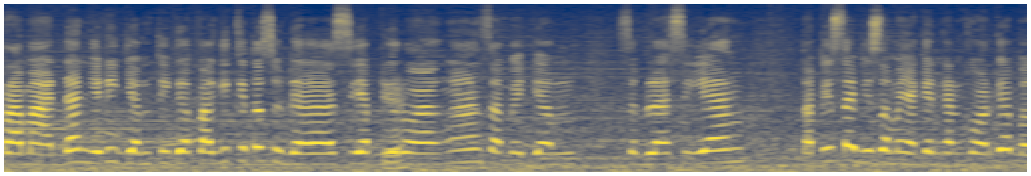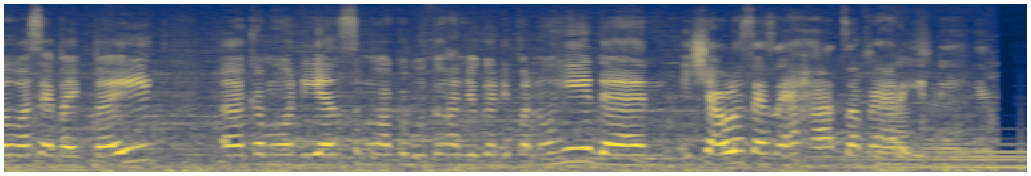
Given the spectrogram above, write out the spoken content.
Ramadan jadi jam 3 pagi kita sudah siap di ruangan sampai jam 11 siang. Tapi saya bisa meyakinkan keluarga bahwa saya baik-baik Eh, kemudian semua kebutuhan juga dipenuhi dan insya Allah saya sehat sampai hari ini.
